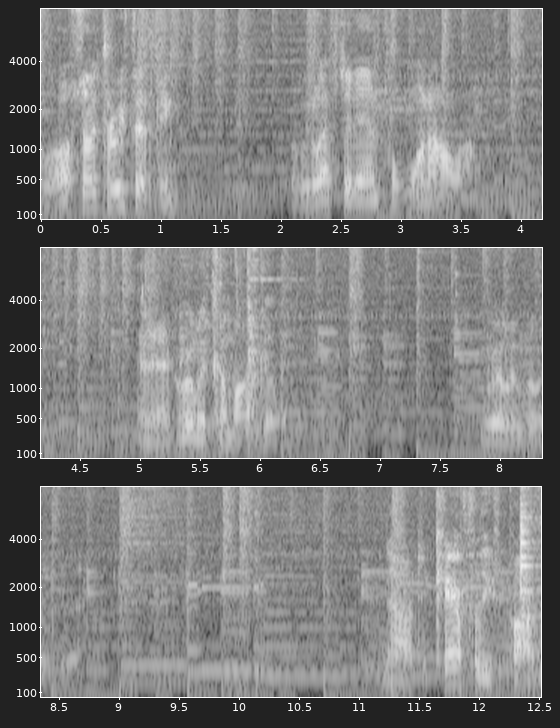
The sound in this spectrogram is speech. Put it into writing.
we're also at 350, but we left it in for one hour. And it really come out good. Really, really good. Now to care for these pots,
